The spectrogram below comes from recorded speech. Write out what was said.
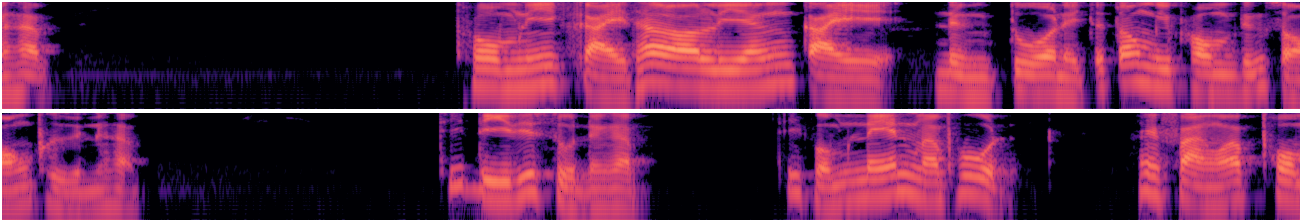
นะครับ พรมนี้ไก่ถ้าเราเลี้ยงไก่หนึ่งตัวเนี่ยจะต้องมีพรมถึงสองผืนนะครับ ที่ดีที่สุดนะครับ ที่ผมเน้นมาพูด ให้ฟังว่าพรม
